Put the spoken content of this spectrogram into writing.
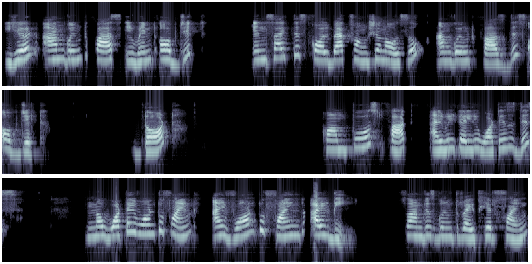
Here I am going to pass event object. Inside this callback function also I am going to pass this object dot composed path. I will tell you what is this. Now what I want to find, I want to find the ID. So I'm just going to write here find.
